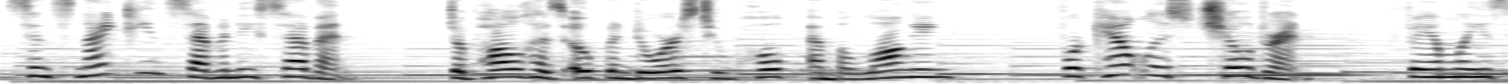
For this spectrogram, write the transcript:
Since 1977, DePaul has opened doors to hope and belonging for countless children, families,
